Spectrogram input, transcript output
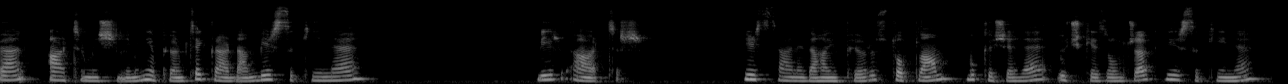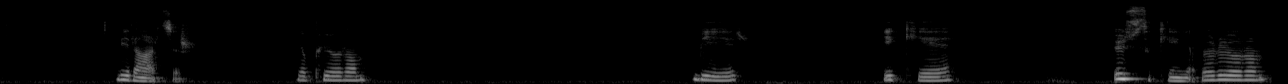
ben artırma işlemini yapıyorum. Tekrardan bir sık iğne bir artır. Bir tane daha yapıyoruz. Toplam bu köşede 3 kez olacak. Bir sık iğne, bir artır yapıyorum. 1 2 3 sık iğne örüyorum.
